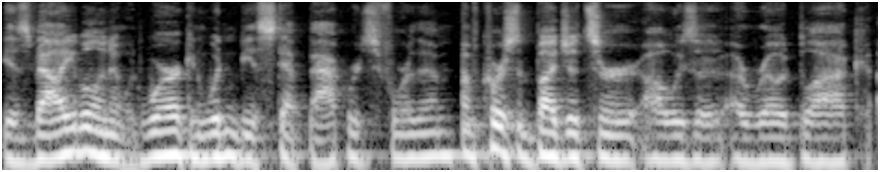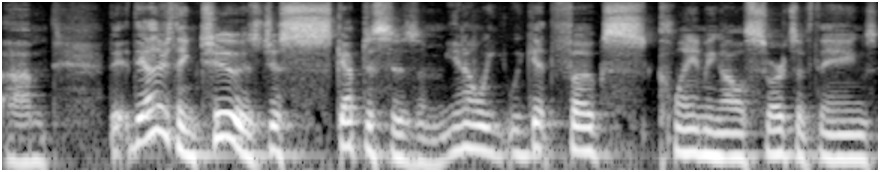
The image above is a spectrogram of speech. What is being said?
is valuable and it would work and wouldn't be a step backwards for them. Of course, the budgets are always a, a roadblock. Um, the, the, other thing, too, is just skepticism. You know, we, we get folks claiming all sorts of things.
